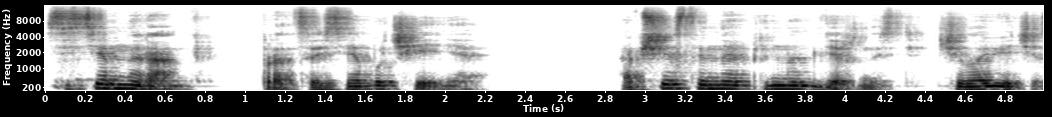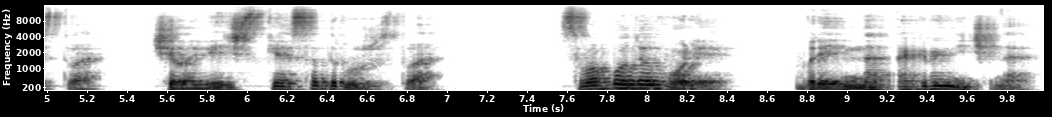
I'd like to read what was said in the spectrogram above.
Системный ранг. В процессе обучения. Общественная принадлежность. Человечество. Человеческое содружество. Свобода воли. Временно ограничена.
